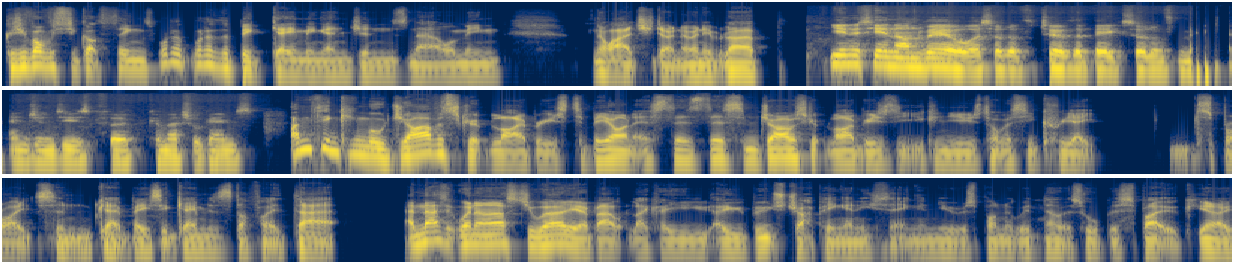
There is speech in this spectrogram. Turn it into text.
Because you've obviously got things what are what are the big gaming engines now? I mean no i actually don't know any uh, Unity and Unreal are sort of two of the big sort of engines used for commercial games. I'm thinking more JavaScript libraries. To be honest, there's there's some JavaScript libraries that you can use to obviously create sprites and get basic games and stuff like that. And that's when I asked you earlier about like, are you are you bootstrapping anything? And you responded with, no, it's all bespoke. You know,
